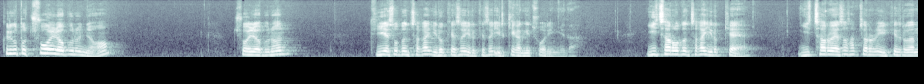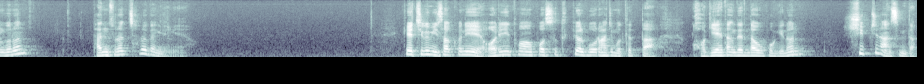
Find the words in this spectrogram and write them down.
그리고 또 추월 여부는요. 추월 여부는 뒤에서 오던 차가 이렇게 해서 이렇게 해서 이렇게 가는 게 추월입니다. 2차로 오던 차가 이렇게 2차로에서 3차로로 이렇게 들어가는 거는 단순한 차로 변경이에요. 지금 이 사건이 어린이 통학버스 특별 보호를 하지 못했다. 거기에 해당된다고 보기는 쉽지는 않습니다.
